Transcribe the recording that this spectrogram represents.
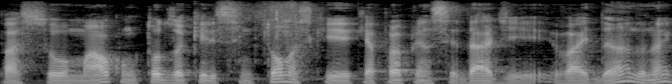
passou mal com todos aqueles sintomas que, que a própria ansiedade vai dando, né?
